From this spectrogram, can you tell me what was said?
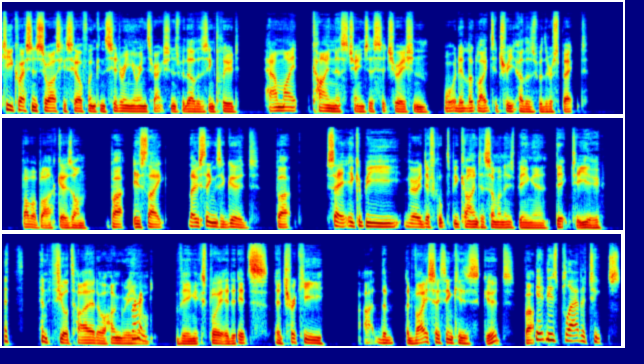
Key questions to ask yourself when considering your interactions with others include how might kindness change this situation? What would it look like to treat others with respect? Blah, blah, blah goes on. but it's like those things are good, but say it could be very difficult to be kind to someone who's being a dick to you. and if you're tired or hungry right. or being exploited, it's a tricky. Uh, the advice I think is good, but it is platitudes.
